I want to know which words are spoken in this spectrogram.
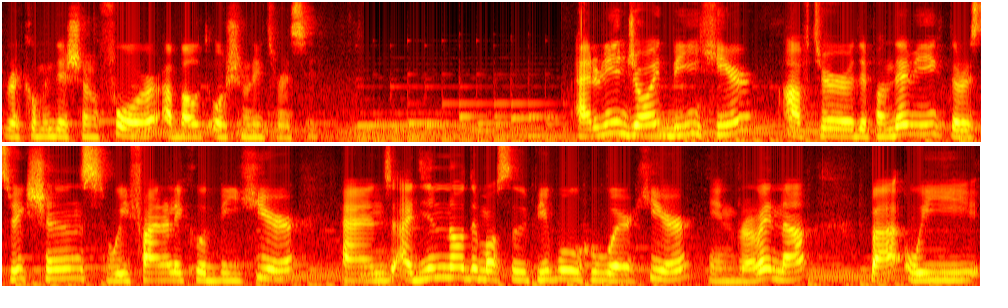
recommendation four about ocean literacy. I really enjoyed being here after the pandemic, the restrictions, we finally could be here. And I didn't know the most of the people who were here in Ravenna, but we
